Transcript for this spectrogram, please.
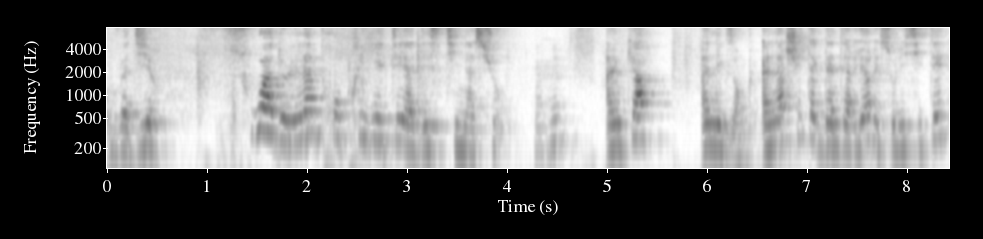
on va dire, soit de l'impropriété à destination, Mhm. un cas, un exemple. Un architecte d'intérieur est sollicité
